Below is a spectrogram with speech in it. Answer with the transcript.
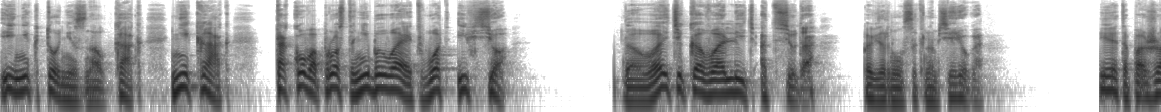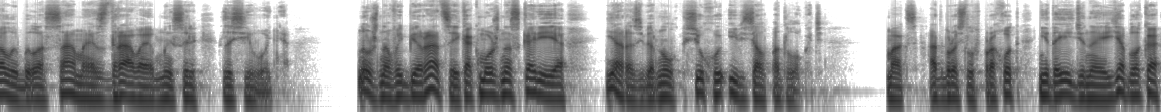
И никто не знал, как. Никак. Такого просто не бывает. Вот и все. «Давайте-ка валить отсюда», — повернулся к нам Серега. И это, пожалуй, была самая здравая мысль за сегодня. Нужно выбираться и как можно скорее. Я развернул Ксюху и взял под локоть. Макс отбросил в проход недоеденное яблоко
